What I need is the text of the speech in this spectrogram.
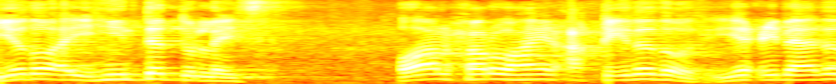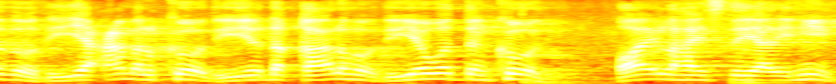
iyadoo ay yihiin dad dullaysa oo aan xor u ahayn caqiidadoodii iyo cibaadadoodii iyo camalkoodii iyo dhaqaalahoodii iyo waddankoodii oo ay la haystayaal yihiin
